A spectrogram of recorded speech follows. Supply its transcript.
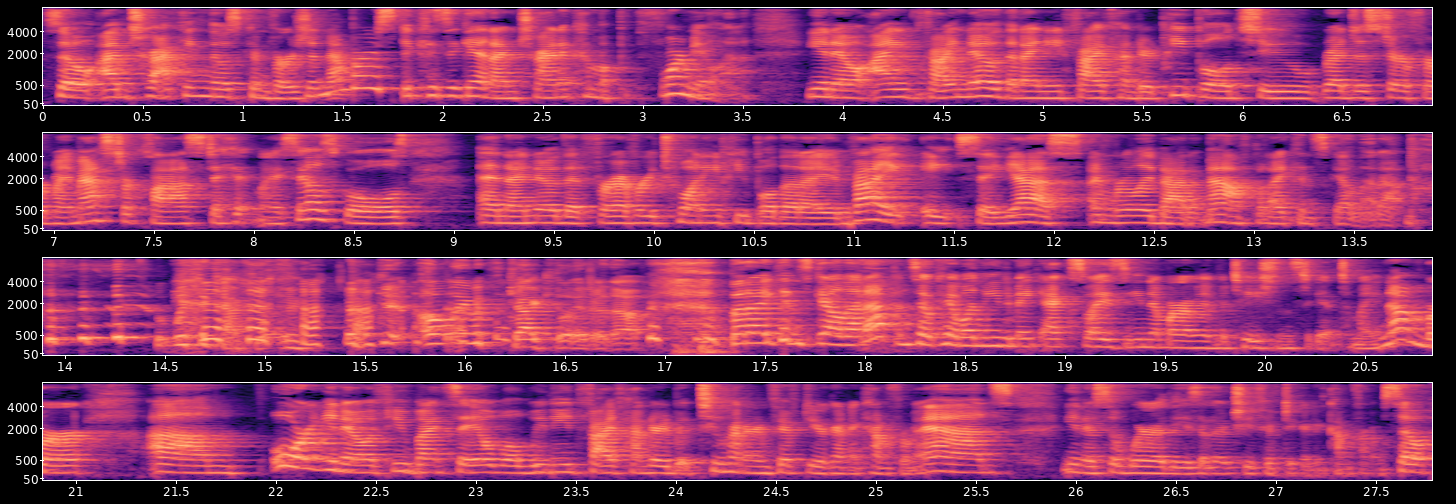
So I'm tracking those conversion numbers because again I'm trying to come up with a formula. You know I if I know that I need 500 people to register for my masterclass to hit my sales goals, and I know that for every 20 people that I invite, eight say yes. I'm really bad at math, but I can scale that up. with the calculator. Only with the calculator though. But I can scale that up and say, okay, well, I need to make XYZ number of invitations to get to my number. Um, or, you know, if you might say, oh, well, we need 500, but 250 are going to come from ads, you know, so where are these other 250 going to come from? So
